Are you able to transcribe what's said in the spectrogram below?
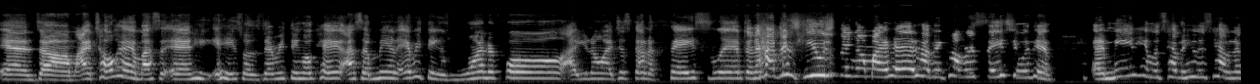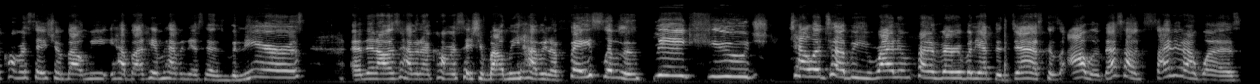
And um, I told him, I said, and he and he said, "Is everything okay?" I said, "Man, everything is wonderful. I, you know, I just got a facelift, and I had this huge thing on my head, having conversation with him. And me and him was having, he was having a conversation about me, about him having his, his veneers, and then I was having a conversation about me having a facelift, this big, huge Teletubby right in front of everybody at the desk, because I was, that's how excited I was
